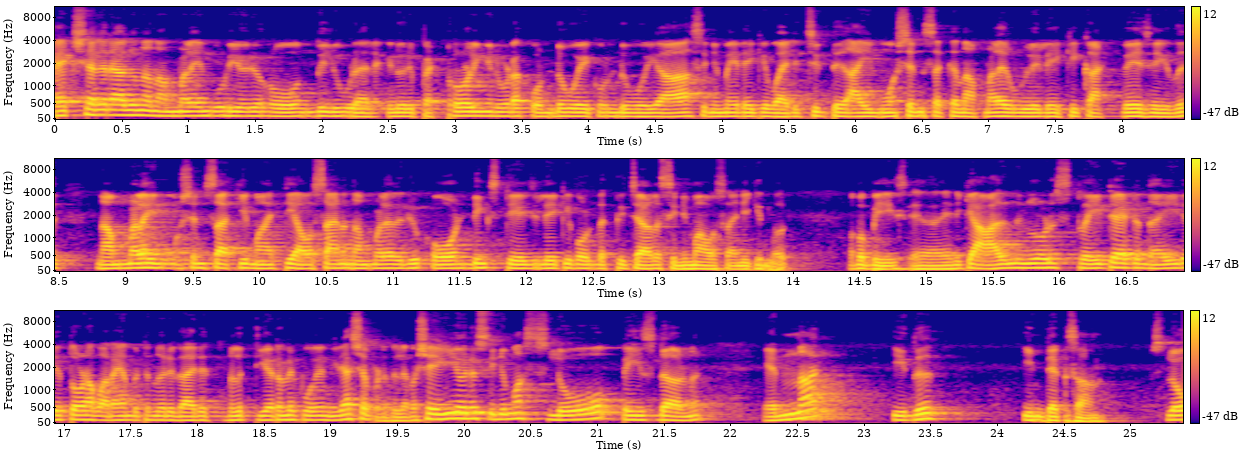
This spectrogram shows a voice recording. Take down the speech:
പ്രേക്ഷകരാകുന്ന നമ്മളെയും കൂടി ഒരു റോന്തിലൂടെ അല്ലെങ്കിൽ ഒരു പെട്രോളിങ്ങിലൂടെ കൊണ്ടുപോയി കൊണ്ടുപോയി ആ സിനിമയിലേക്ക് വലിച്ചിട്ട് ആ ഇമോഷൻസ് ഒക്കെ നമ്മളെ ഉള്ളിലേക്ക് കൺവേ ചെയ്ത് നമ്മളെ ഇമോഷൻസ് ആക്കി മാറ്റി അവസാനം നമ്മളെ ഒരു ഹോണ്ടിങ് സ്റ്റേജിലേക്ക് കൊണ്ടെത്തിച്ചാണ് സിനിമ അവസാനിക്കുന്നത്. അപ്പോൾ ബേസ് എനിക്ക് ആദ്യം നിങ്ങളോട് സ്ട്രെയിറ്റ് ആയിട്ട് ധൈര്യത്തോടെ പറയാൻ പറ്റുന്ന ഒരു കാര്യം നിങ്ങൾ തിയേറ്ററിൽ പോയി നിരാശപ്പെടത്തില്ല പക്ഷേ ഈ ഒരു സിനിമ സ്ലോ പേസ്ഡ് ആണ്. എന്നാൽ ഇത് ഇൻഡെക്സ് ആണ്. സ്ലോ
